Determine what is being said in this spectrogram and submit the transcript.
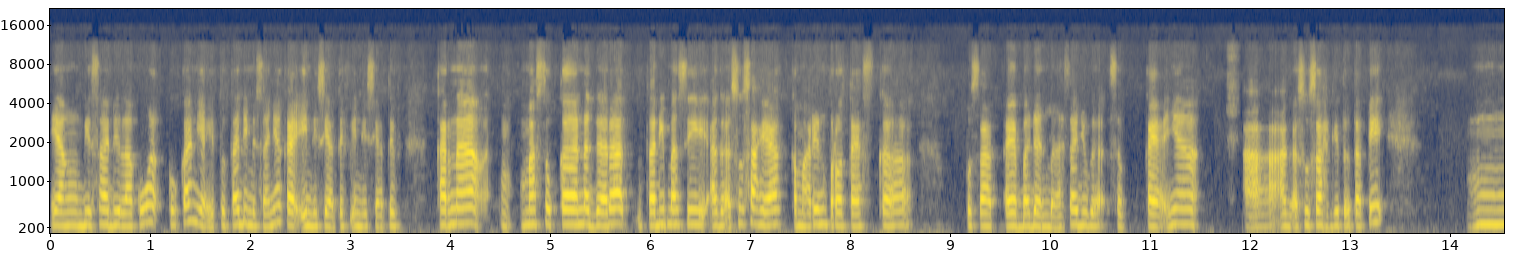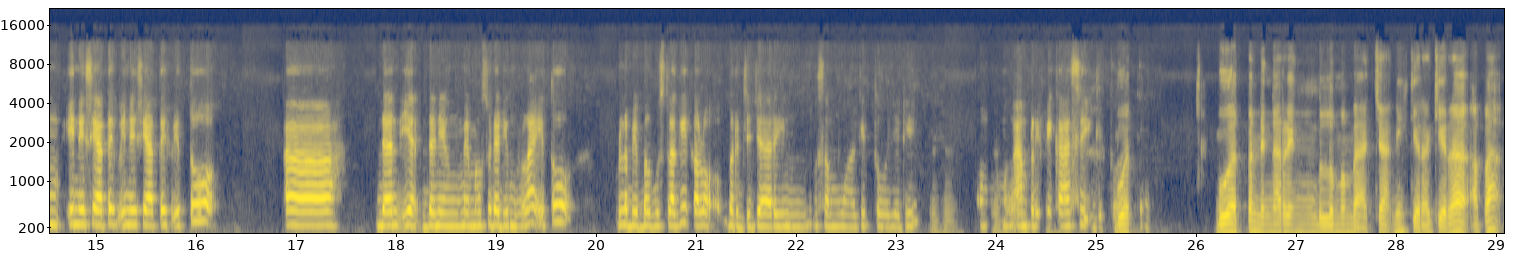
yang bisa dilakukan ya itu tadi misalnya kayak inisiatif-inisiatif. Karena masuk ke negara tadi masih agak susah ya kemarin protes ke pusat eh badan bahasa juga kayaknya uh, agak susah gitu. Tapi um, inisiatif-inisiatif itu uh, dan ya dan yang memang sudah dimulai itu lebih bagus lagi kalau berjejaring semua gitu. Jadi mm-hmm. mengamplifikasi gitu. Buat buat pendengar yang belum membaca nih kira-kira apa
